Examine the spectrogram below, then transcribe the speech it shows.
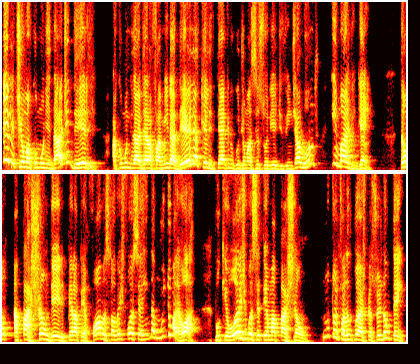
ele tinha uma comunidade dele. A comunidade era a família dele, aquele técnico de uma assessoria de 20 alunos e mais ninguém. Então, a paixão dele pela performance talvez fosse ainda muito maior. Porque hoje você tem uma paixão, não estou falando que as pessoas não têm,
